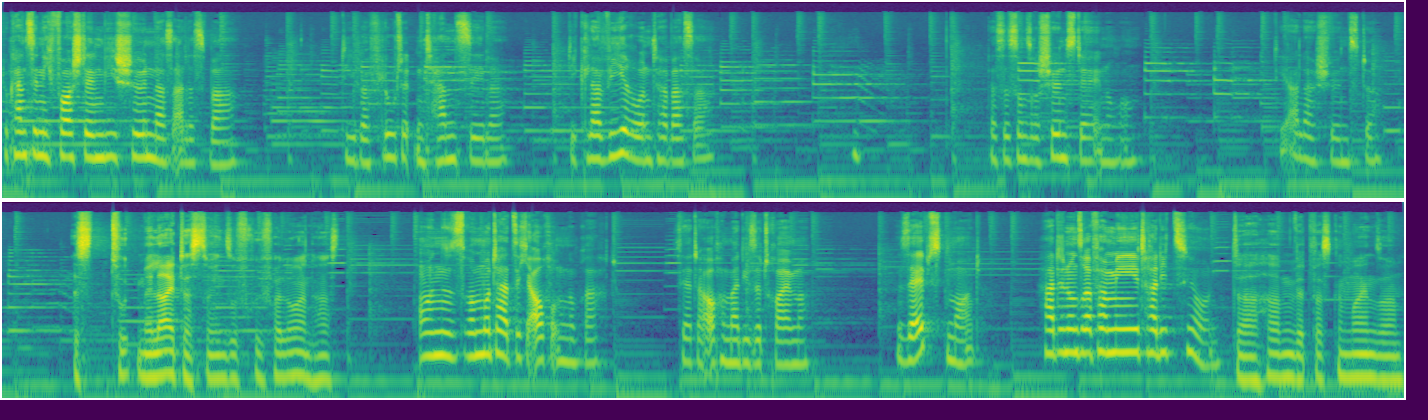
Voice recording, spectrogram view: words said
Du kannst dir nicht vorstellen, wie schön das alles war. Die überfluteten Tanzsäle, die Klaviere unter Wasser. Das ist unsere schönste Erinnerung. Die allerschönste. Es tut mir leid, dass du ihn so früh verloren hast. Unsere Mutter hat sich auch umgebracht. Sie hatte auch immer diese Träume. Selbstmord hat in unserer Familie Tradition. Da haben wir etwas gemeinsam.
